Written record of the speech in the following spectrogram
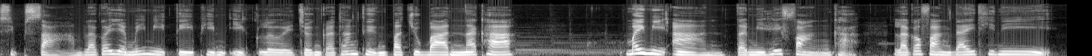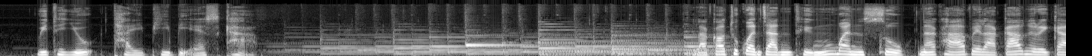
2513 แล้วก็ยังไม่มีตีพิมพ์อีกเลย จนกระทั่งถึงปัจจุบันนะคะ ไม่มีอ่านแต่มีให้ฟังค่ะ แล้วก็ฟังได้ที่นี่ วิทยุไทย PBS ค่ะ แล้วก็ทุกวันจันทร์ถึงวันศุกร์นะคะ เวลา9นาฬิกา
